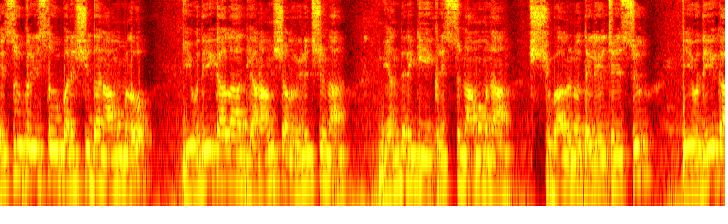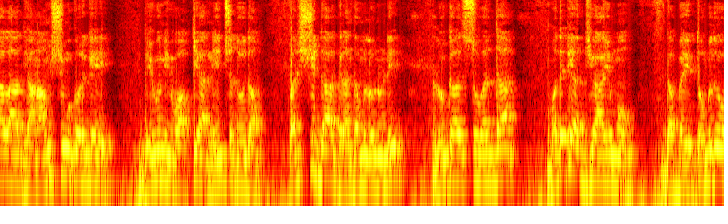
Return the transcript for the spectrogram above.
యేసుక్రీస్తు పరిశుద్ధ నామములో ఈ ఉదయకాల ధ్యానాంశాలు వినుచున్న మీ అందరికీ క్రీస్తు నామమున శుభాలను తెలియచేస్తూ ఈ ఉదయకాల ధ్యానాంశము కొరకే దేవుని వాక్యాన్ని చదువుదాం. పరిశుద్ధ గ్రంథములో నుండి లూకాసు వార్త మొదటి అధ్యాయము డెబ్బై తొమ్మిదవ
